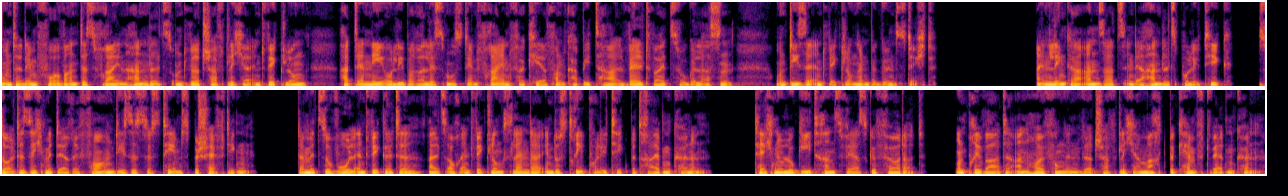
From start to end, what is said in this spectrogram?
Unter dem Vorwand des freien Handels und wirtschaftlicher Entwicklung hat der Neoliberalismus den freien Verkehr von Kapital weltweit zugelassen und diese Entwicklungen begünstigt. Ein linker Ansatz in der Handelspolitik sollte sich mit der Reform dieses Systems beschäftigen, damit sowohl entwickelte als auch Entwicklungsländer Industriepolitik betreiben können, Technologietransfers gefördert und private Anhäufungen wirtschaftlicher Macht bekämpft werden können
